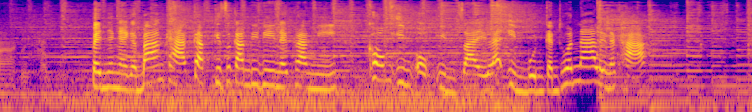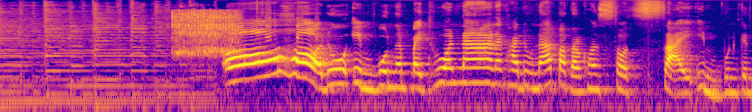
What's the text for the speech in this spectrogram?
มาก ๆ เลยครับ เป็นยังไงกันบ้างคะ กับกิจกรรมดีๆ ในครั้งนี้ คงอิ่มอกอิ่มใจและอิ่มบุญกันทั่วหน้าเลยนะคะ โอ้โห ดูอิ่มบุญกันไปทั่วหน้านะคะ ดูหน้าตาแต่ละคนสดใสอิ่มบุญกัน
